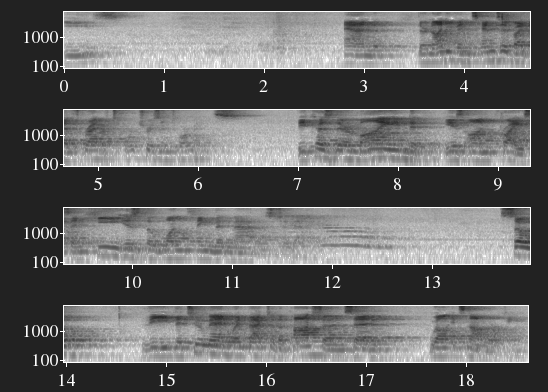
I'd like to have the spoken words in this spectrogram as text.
ease. And they're not even tempted by the threat of tortures and torments because their mind is on Christ and He is the one thing that matters to them. So the, the two men went back to the Pasha and said, Well, it's not working.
